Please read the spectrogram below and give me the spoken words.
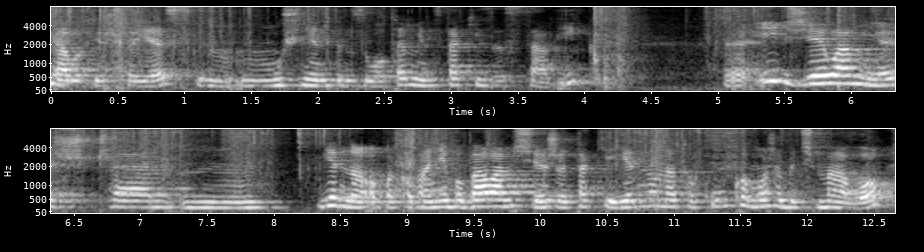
białych jeszcze jest z tym muśniętym złotem, więc taki zestawik. E, I wzięłam jeszcze mm, jedno opakowanie, bo bałam się, że takie jedno na to kółko może być mało,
